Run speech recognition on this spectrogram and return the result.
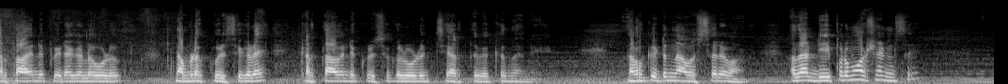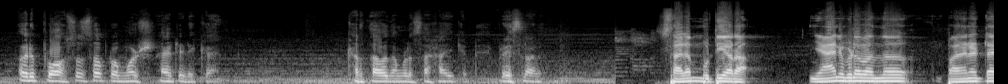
കർത്താവിന്റെ പീഡകളോടും നമ്മുടെ കുരിശുകളെ കർത്താവിന്റെ കുരിശുകളോടും ചേർത്ത് വെക്കുന്നത് തന്നെ. നമുക്ക് കിട്ടുന്ന അവസരമാണ്. അതാണ് ഡീ പ്രൊമോഷൻസ് ഒരു പ്രോസസ് ഓഫ് പ്രൊമോഷനായിട്ട് എടുക്കാൻ കർത്താവ് നമ്മളെ സഹായിക്കട്ടെ. പ്രേസറാണ് സ്ഥലം മുട്ടിയറ. ഞാനിവിടെ വന്ന് പതിനെട്ട്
